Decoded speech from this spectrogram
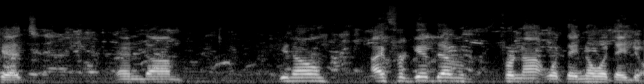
kids, and um, you know, I forgive them for not what they know what they do.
